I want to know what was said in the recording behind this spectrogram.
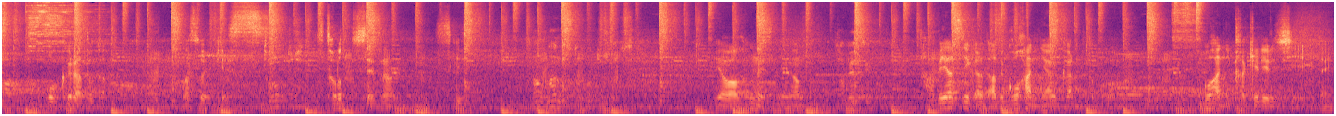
あオクラとかまあそういうケース。あとろっとしてとろっとしたやつなん？好きです。ななんでとろっとしたんですかいやわかんないですね。なんか食べやすいか？食べやすいからあとご飯に合うからとかご飯にかけれるしみたいな。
